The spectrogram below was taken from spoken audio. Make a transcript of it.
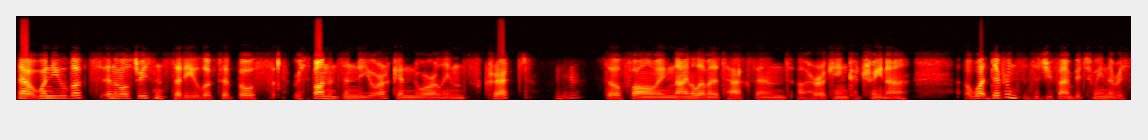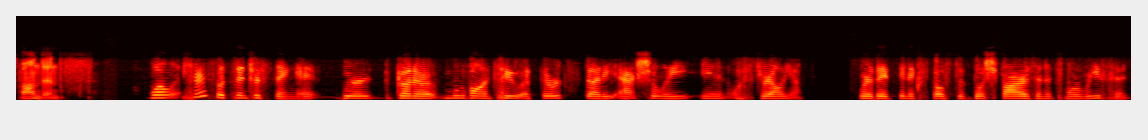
Now, when you looked in the most recent study, you looked at both respondents in New York and New Orleans, correct? Mm-hmm. So, following 9 11 attacks and uh, Hurricane Katrina, what differences did you find between the respondents? Well, here's what's interesting. We're going to move on to a third study actually in Australia where they've been exposed to bushfires and it's more recent.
